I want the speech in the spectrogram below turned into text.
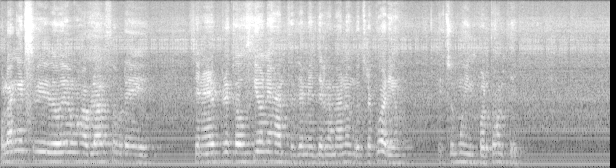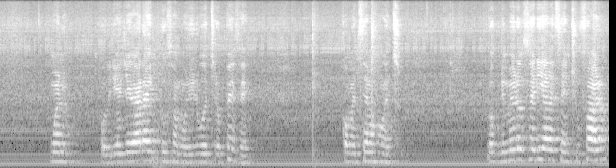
Hola, en este vídeo de hoy vamos a hablar sobre tener precauciones antes de meter la mano en vuestro acuario. Esto es muy importante. Bueno, podría llegar a incluso a morir vuestros peces. Comencemos con esto. Lo primero sería desenchufar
